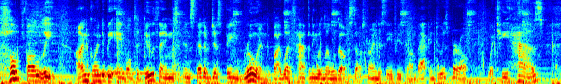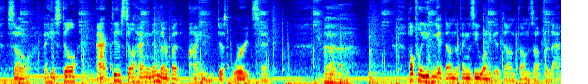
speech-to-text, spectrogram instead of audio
Hopefully, uh, I'm going to be able to do things instead of just being ruined by what's happening with Little Ghost. I was trying to see if he's gone back into his burrow, which he has. So he's still active, still hanging in there, but I'm just worried sick. Hopefully, you can get done the things you want to get done. Thumbs up for that.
